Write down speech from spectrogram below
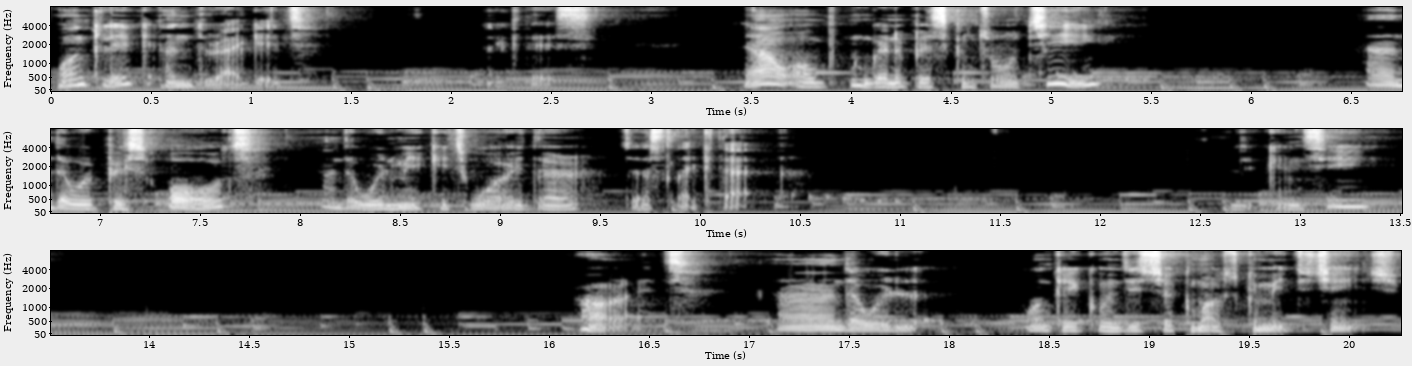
one click and drag it like this. Now I'm gonna press ctrl T and I will press alt and I will make it wider just like that. As you can see. Alright. And I will one click on this check mark to commit the change.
